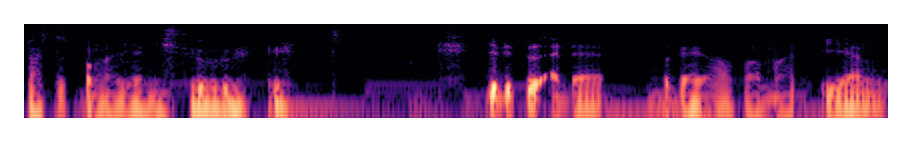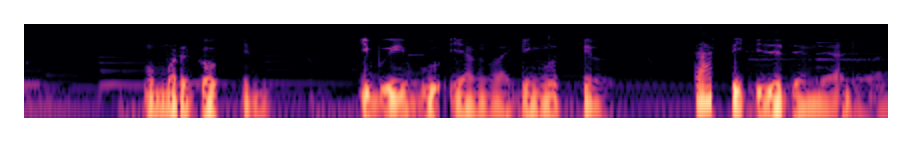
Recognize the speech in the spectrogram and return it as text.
kasus pengalian isu. Jadi tuh ada pegawai Alfamart yang memergokin ibu-ibu yang lagi ngutil. Tapi kejadiannya adalah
